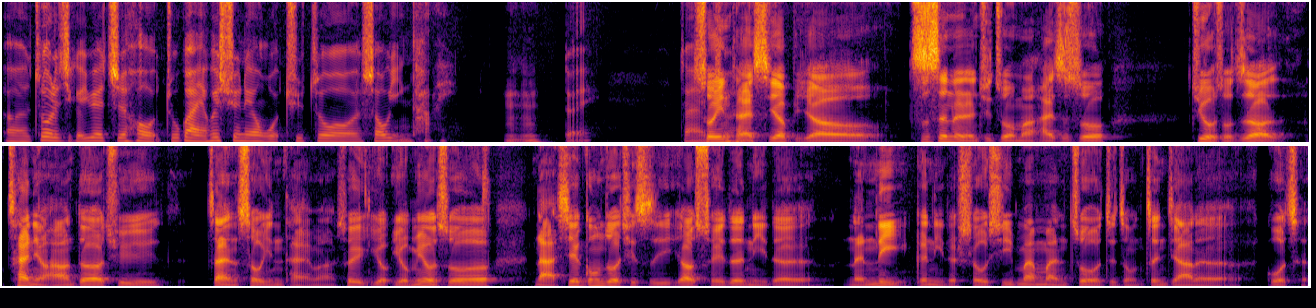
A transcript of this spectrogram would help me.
呃，做了几个月之后，主管也会训练我去做收银台。嗯哼，对。收银台是要比较资深的人去做吗？还是说，据我所知道，菜鸟好像都要去站收银台嘛？所以有有没有说哪些工作其实要随着你的能力跟你的熟悉，慢慢做这种增加的过程？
